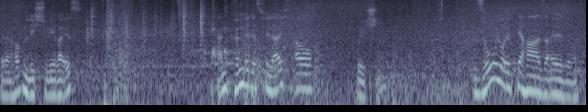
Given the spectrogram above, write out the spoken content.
Der dann hoffentlich schwerer ist. Dann können wir das vielleicht auch durchschieben. So läuft der Hase also.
